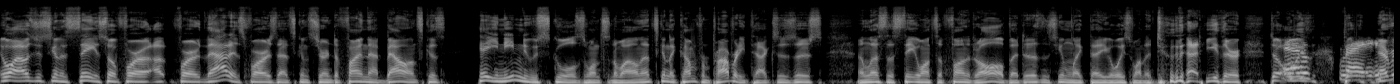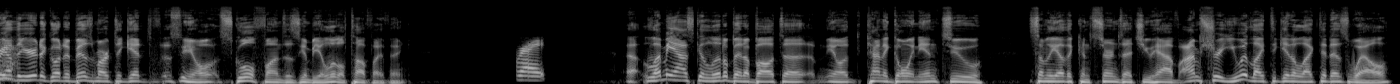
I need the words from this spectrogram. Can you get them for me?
Well, I was just going to say, so for uh, for that, as far as that's concerned, to find that balance, because hey, you need new schools once in a while, and that's going to come from property taxes. There's unless the state wants to fund it all, but it doesn't seem like they always want to do that either. To always, oh, right. To, every other year to go to Bismarck to get you know school funds is going to be a little tough, I think. Right. Uh, let me ask a little bit about uh, you know kind of going into some of the other concerns that you have. I'm sure you would like to get elected as well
